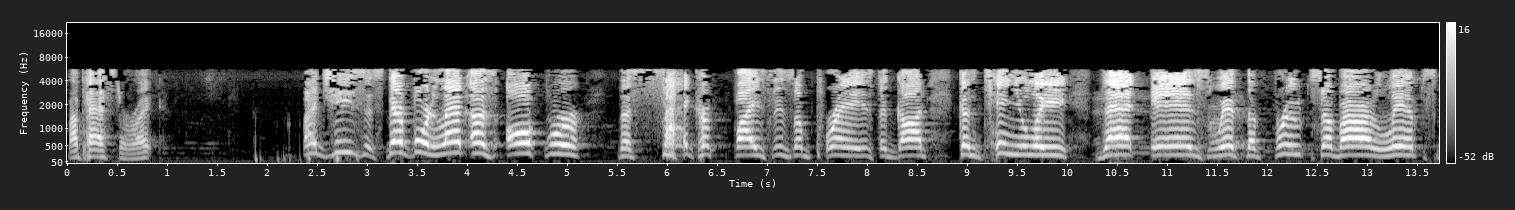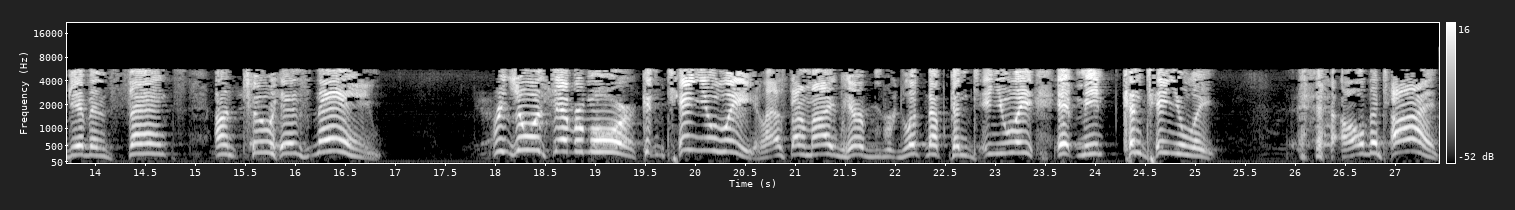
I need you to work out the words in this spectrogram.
My pastor, right? By Jesus. Therefore, let us offer the sacrifices of praise to God continually. That is with the fruits of our lips, giving thanks unto his name. Rejoice evermore, continually. Last time I here looked up continually, it meant continually. All the time.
